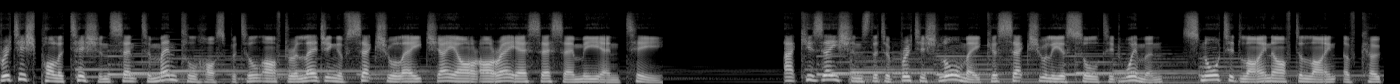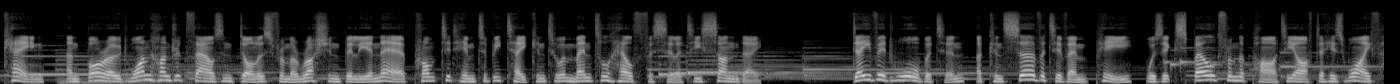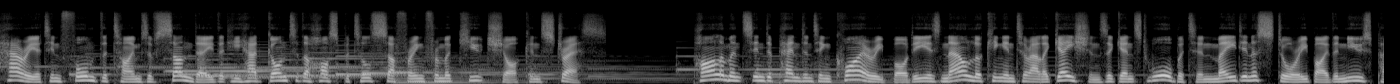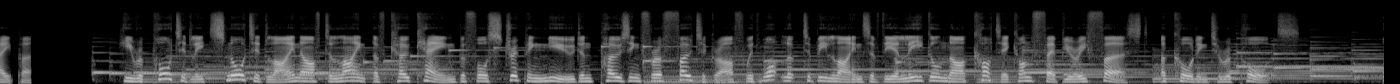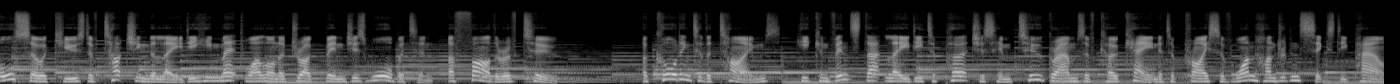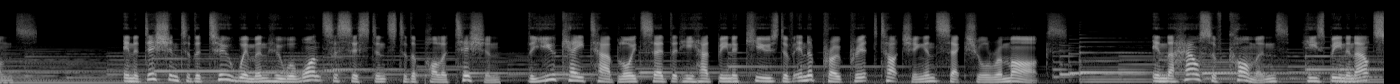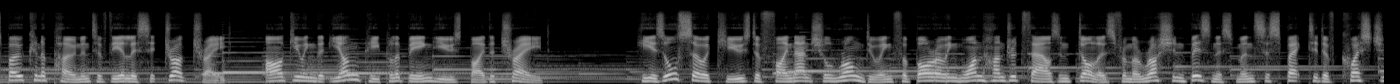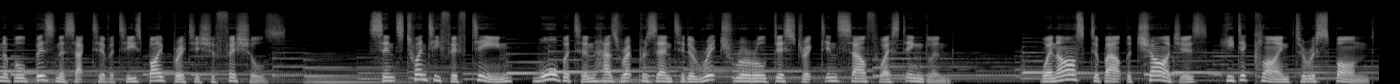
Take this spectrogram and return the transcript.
British politician sent to mental hospital after alleging of sexual harassment. Accusations that a British lawmaker sexually assaulted women, snorted line after line of cocaine, and borrowed $100,000 from a Russian billionaire prompted him to be taken to a mental health facility Sunday. David Warburton, a Conservative MP, was expelled from the party after his wife Harriet informed The Times of Sunday that he had gone to the hospital suffering from acute shock and stress. Parliament's independent inquiry body is now looking into allegations against Warburton made in a story by the newspaper. He reportedly snorted line after line of cocaine before stripping nude and posing for a photograph with what looked to be lines of the illegal narcotic on February 1, according to reports. Also accused of touching the lady he met while on a drug binge is Warburton, a father of two. According to The Times, he convinced that lady to purchase him 2 grams of cocaine at a price of £160. In addition to the two women who were once assistants to the politician, the UK tabloid said that he had been accused of inappropriate touching and sexual remarks. In the House of Commons, he's been an outspoken opponent of the illicit drug trade, arguing that young people are being used by the trade. He is also accused of financial wrongdoing for borrowing $100,000 from a Russian businessman suspected of questionable business activities by British officials. Since 2015, Warburton has represented a rich rural district in southwest England. When asked about the charges, he declined to respond.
